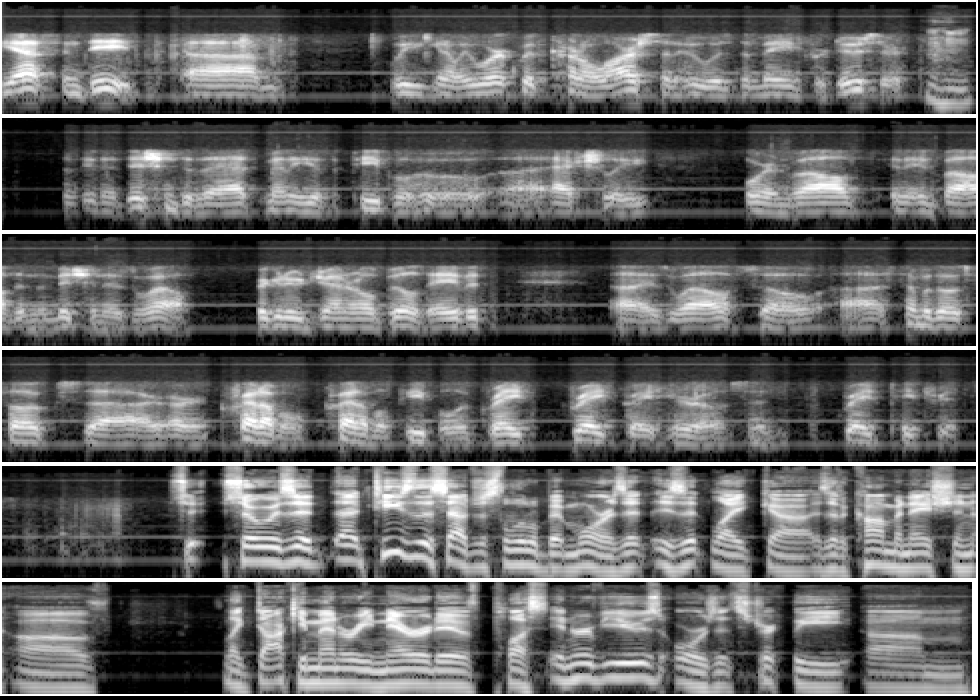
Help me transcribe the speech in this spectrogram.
yes indeed. Um, we you know we worked with Colonel Larson, who was the main producer, mm-hmm. in addition to that, many of the people who uh, actually were involved involved in the mission as well. Brigadier General Bill David as well. So uh, some of those folks uh, are, are incredible, incredible people, great, great, great heroes and great patriots. So, so is it uh, tease this out just a little bit more? Is it is it like uh, is it a combination of like documentary narrative plus interviews, or is it strictly um,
